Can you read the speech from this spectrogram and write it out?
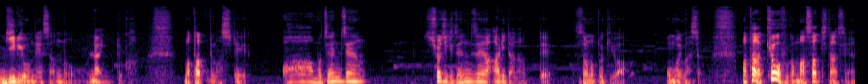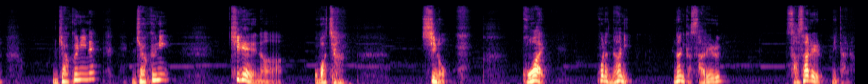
ギリお姉さんのラインというか、まあ立ってまして、ああ、もう全然正直全然ありだなって、その時は思いました。まあ、ただ恐怖が勝ってたんですね。逆にね、逆に、綺麗なおばちゃん、死の、怖い。これ何？何かされる？刺される？みたいな。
